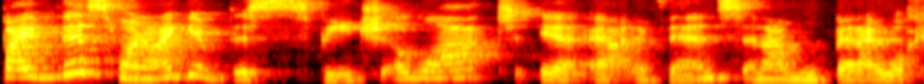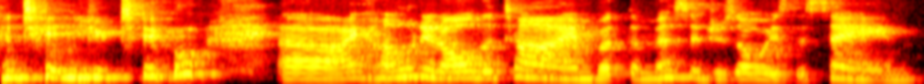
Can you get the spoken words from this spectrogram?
by this one, I give this speech a lot at events, and I bet I will continue to. Uh, I hone it all the time, but the message is always the same.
